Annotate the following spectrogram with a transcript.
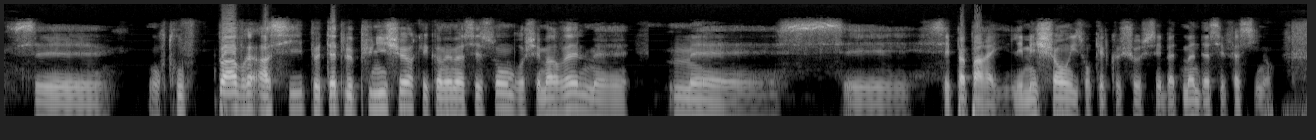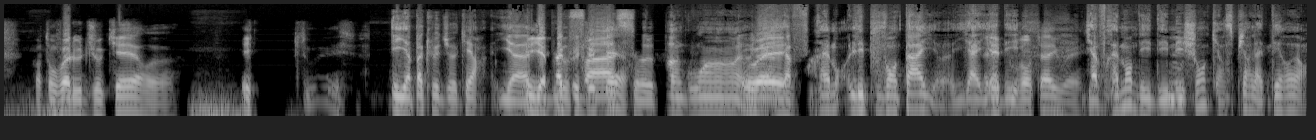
c'est. On retrouve pas vrai. Ah si, peut-être le Punisher qui est quand même assez sombre chez Marvel, mais mais c'est c'est pas pareil. Les méchants, ils ont quelque chose. C'est Batman d'assez fascinant. Quand on voit le Joker euh, et tout- Et il n'y a pas que le Joker. Il y a y a pas Double que le Face, euh, Pingouin. euh, il y a- Ouais. Il y a vraiment l'épouvantail. euh, Il y a, il y a des, ouais. y a vraiment des, des Mm. méchants qui inspirent la terreur.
